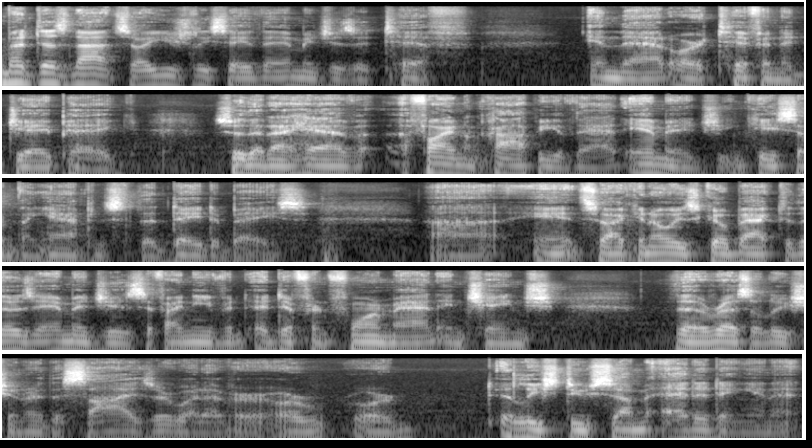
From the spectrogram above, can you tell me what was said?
but it does not. So I usually save the image as a TIFF in that, or a TIFF in a JPEG, so that I have a final copy of that image in case something happens to the database. Uh, and so I can always go back to those images if I need a different format and change the resolution or the size or whatever, or or at least do some editing in it.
